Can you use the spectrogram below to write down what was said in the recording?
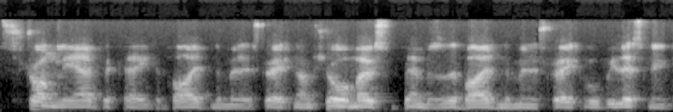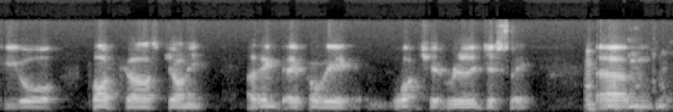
strongly advocate a Biden administration. I'm sure most members of the Biden administration will be listening to your podcast, Johnny. I think they probably watch it religiously. Um,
